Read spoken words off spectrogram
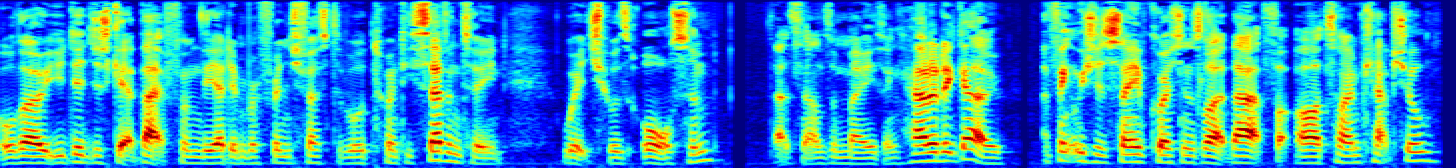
although you did just get back from the Edinburgh Fringe Festival 2017, which was awesome. That sounds amazing. How did it go? I think we should save questions like that for our time capsule.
